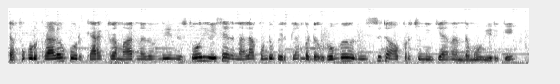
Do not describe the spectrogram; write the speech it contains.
டஃப் கொடுக்குற அளவுக்கு ஒரு கேரக்டராக மாறினது வந்து இந்த ஸ்டோரி வைஸாக அதை நல்லா கொண்டு போயிருக்கலாம். பட் ரொம்ப ஒரு மிஸ்டு ஆப்பர்ச்சுனிட்டியாக தான் அந்த மூவி இருக்குது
